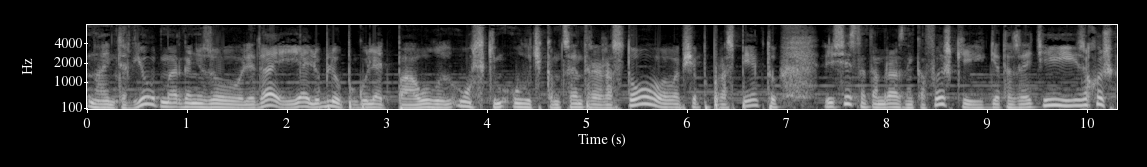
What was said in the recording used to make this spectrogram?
на интервью вот мы организовывали, да, и я люблю погулять по узким улочкам центра Ростова, вообще по проспекту. Естественно, там разные кафешки, где-то зайти и заходишь,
